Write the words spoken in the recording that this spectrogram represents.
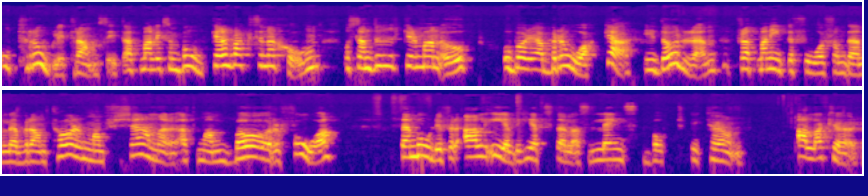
otroligt tramsigt. Att man liksom bokar en vaccination och sen dyker man upp och börjar bråka i dörren för att man inte får som den leverantör man förtjänar att man bör få. Sen borde för all evighet ställas längst bort i kön. Alla köer.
